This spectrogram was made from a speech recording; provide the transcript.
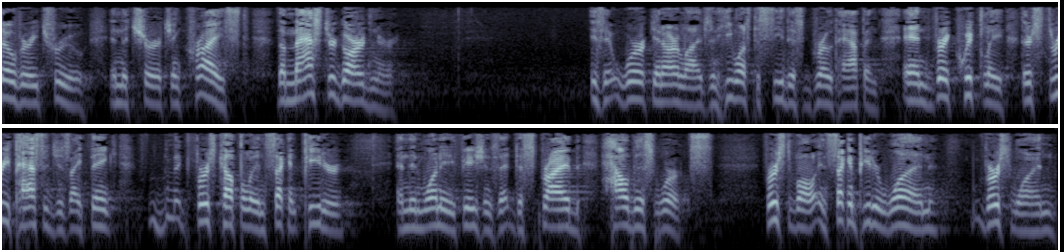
so very true in the church. And Christ, the master gardener, is at work in our lives, and He wants to see this growth happen. And very quickly, there's three passages, I think, first couple in 2 Peter, and then one in Ephesians that describe how this works. First of all, in 2 Peter 1, verse 1,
